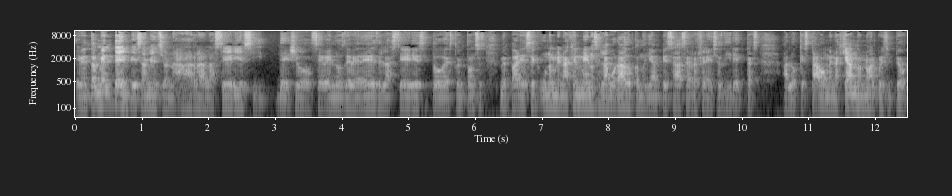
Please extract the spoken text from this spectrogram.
eventualmente empieza a mencionar a las series y de hecho se ven los DVDs de las series y todo esto, entonces me parece un homenaje menos elaborado cuando ya empieza a hacer referencias directas a lo que estaba homenajeando, ¿no? Al principio,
